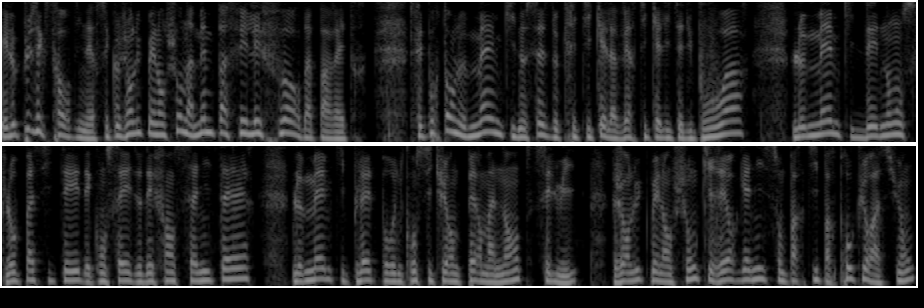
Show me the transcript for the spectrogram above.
Et le plus extraordinaire, c'est que Jean-Luc Mélenchon n'a même pas fait l'effort d'apparaître. C'est pourtant le même qui ne cesse de critiquer la verticalité du pouvoir, le même qui dénonce l'opacité des conseils de défense sanitaire, le même qui plaide pour une constituante permanente, c'est lui, Jean-Luc Mélenchon, qui réorganise son parti par procuration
